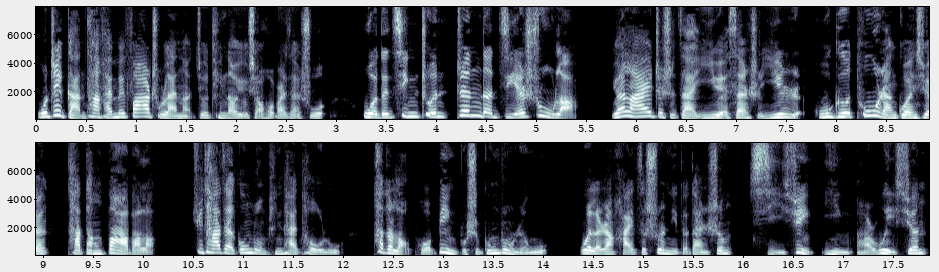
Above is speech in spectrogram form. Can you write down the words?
我这感叹还没发出来呢，就听到有小伙伴在说：“我的青春真的结束了。”原来这是在一月三十一日，胡歌突然官宣他当爸爸了。据他在公众平台透露，他的老婆并不是公众人物。为了让孩子顺利的诞生，喜讯隐而未宣，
